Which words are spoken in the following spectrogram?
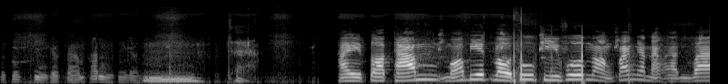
ผสมจริงกับสามพันที่กันอืมจ้ะให้สอบถามหมอบีดเว้าทูพีฟูมน้องฟังกันนะอันว่า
